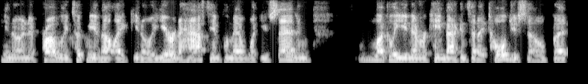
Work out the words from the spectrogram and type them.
you know and it probably took me about like you know a year and a half to implement what you said and luckily you never came back and said i told you so but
